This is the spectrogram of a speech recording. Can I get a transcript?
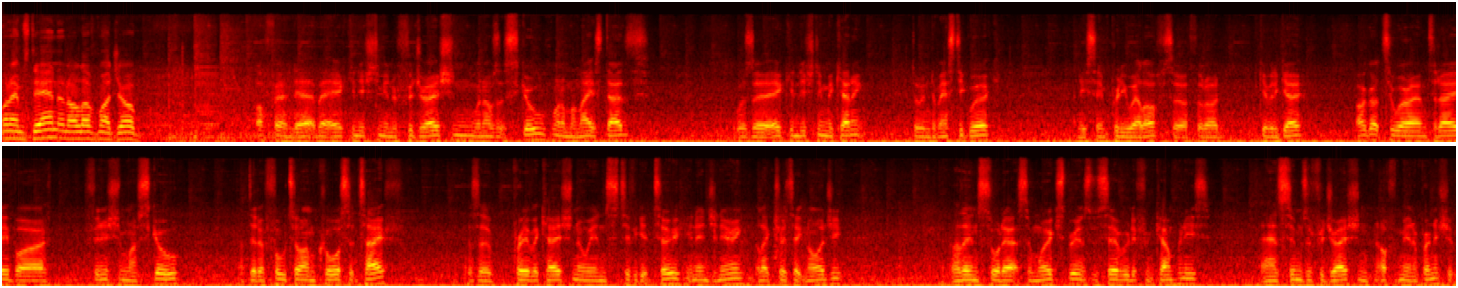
My name's Dan and I love my job. I found out about air conditioning and refrigeration when I was at school. One of my mate's dads was an air conditioning mechanic doing domestic work and he seemed pretty well off so I thought I'd give it a go. I got to where I am today by finishing my school. I did a full-time course at TAFE as a pre-vocational in Certificate 2 in Engineering, Electrotechnology. I then sought out some work experience with several different companies and Sims Refrigeration offered me an apprenticeship.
